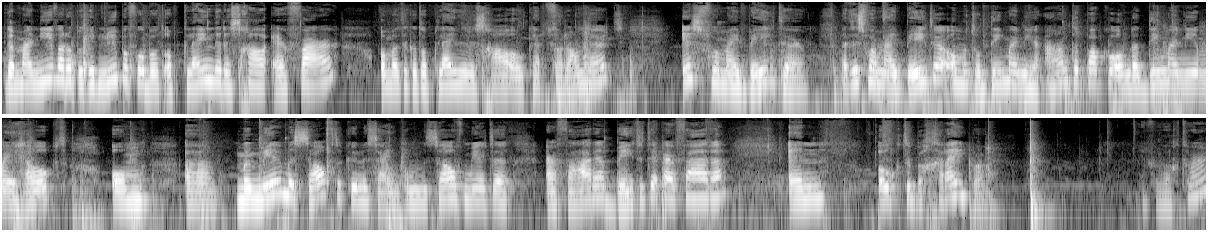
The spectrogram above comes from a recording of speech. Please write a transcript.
de manier waarop ik het nu bijvoorbeeld op kleinere schaal ervaar, omdat ik het op kleinere schaal ook heb veranderd, is voor mij beter. Het is voor mij beter om het op die manier aan te pakken, omdat die manier mij helpt om uh, me meer mezelf te kunnen zijn. Om mezelf meer te ervaren, beter te ervaren en ook te begrijpen. Even wachten hoor.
